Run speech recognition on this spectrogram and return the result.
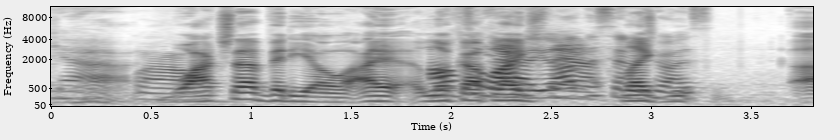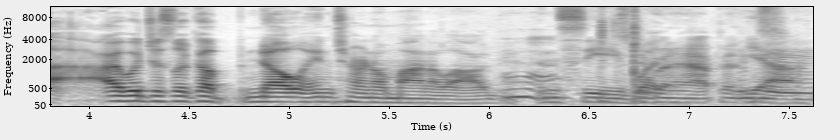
Yeah. Wow. Watch that video. I look Also up watch like You'll have to send like it to us. Uh, I would just look up no internal monolog and see, See what happens. Yeah.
